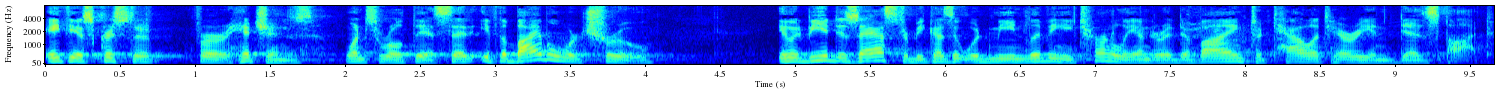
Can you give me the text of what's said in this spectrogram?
Atheist Christopher Hitchens once wrote this said, If the Bible were true, it would be a disaster because it would mean living eternally under a divine totalitarian despot.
